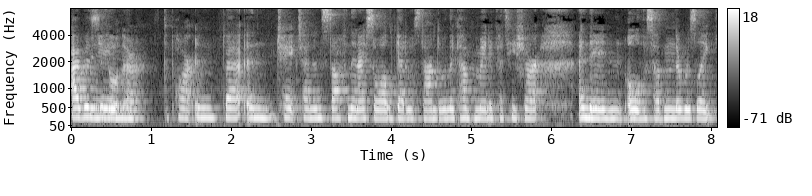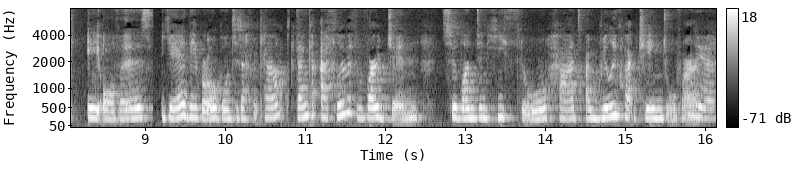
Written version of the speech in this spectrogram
I was When you got um, there. departing bit and checked in and stuff, and then I saw a girl stand on the Camp America t shirt, and then all of a sudden there was like eight of us. Yeah, they were all going to different camps. I think I flew with Virgin to London Heathrow, had a really quick changeover, Yeah.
